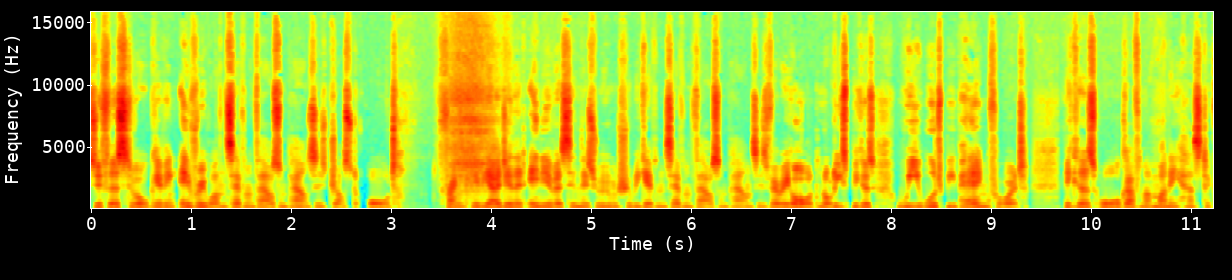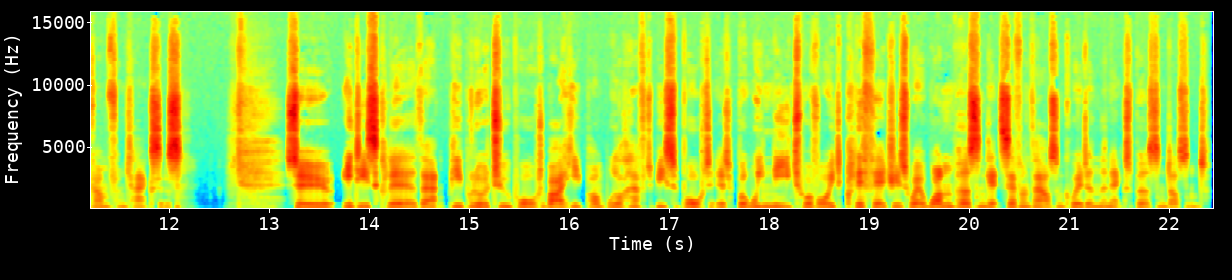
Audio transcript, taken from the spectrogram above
So, first of all, giving everyone seven thousand pounds is just odd. Frankly, the idea that any of us in this room should be given £7,000 is very odd, not least because we would be paying for it, because mm. all government money has to come from taxes. So it is clear that people who are too poor to buy a heat pump will have to be supported, but we need to avoid cliff edges where one person gets 7,000 quid and the next person doesn't.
